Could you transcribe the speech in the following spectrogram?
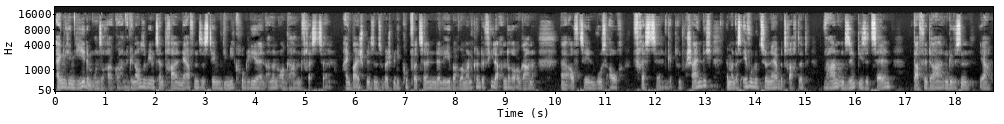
eigentlich in jedem unserer Organe, genauso wie im zentralen Nervensystem, die Mikroglia in anderen Organen Fresszellen. Ein Beispiel sind zum Beispiel die Kupferzellen in der Leber, aber man könnte viele andere Organe äh, aufzählen, wo es auch Fresszellen gibt. Und wahrscheinlich, wenn man das evolutionär betrachtet, waren und sind diese Zellen dafür da, einen gewissen, ja,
